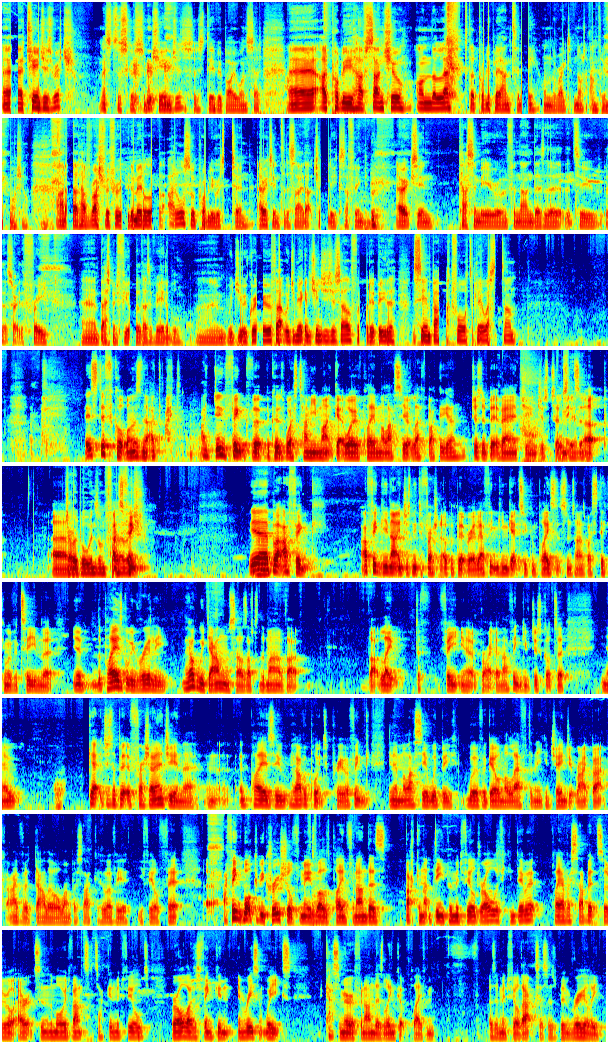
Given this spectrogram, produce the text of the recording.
Uh, changes, Rich. Let's discuss some changes, as David Bowie once said. Uh, I'd probably have Sancho on the left. I'd probably play Antony on the right, not Anthony Martial. And I'd have Rashford through the middle. I'd also probably return Eriksen to the side, actually, because I think Eriksen, Casemiro, and Fernandes are the, the two, uh, sorry, the three um, best midfielders available. Um, would you agree with that? Would you make any changes yourself? Would it be the, the same back four to play West Ham? It's a difficult one, isn't it? I, I, I, do think that because West Ham, you might get away with playing Malacia at left back again, just a bit of energy and just to mix it up. Um, Jarrod Bowen's on fire. I think, yeah, mm. but I think I think United just need to freshen it up a bit. Really, I think you can get too complacent sometimes by sticking with a team that you know the players will be really they are going to be down themselves after the man of that that late defeat. You know, at Brighton. I think you've just got to you know get just a bit of fresh energy in there and, and players who, who have a point to prove. I think, you know, Malacia would be worth a go on the left and then you can change it right back, either Dalot or Wan-Bissaka, whoever you, you feel fit. Uh, I think what could be crucial for me as well is playing Fernandes back in that deeper midfield role if you can do it. Play either Sabitzer or Eriksen in the more advanced attacking midfield role. I just think in, in recent weeks, Casemiro Fernandes link up play from as a midfield axis has been really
